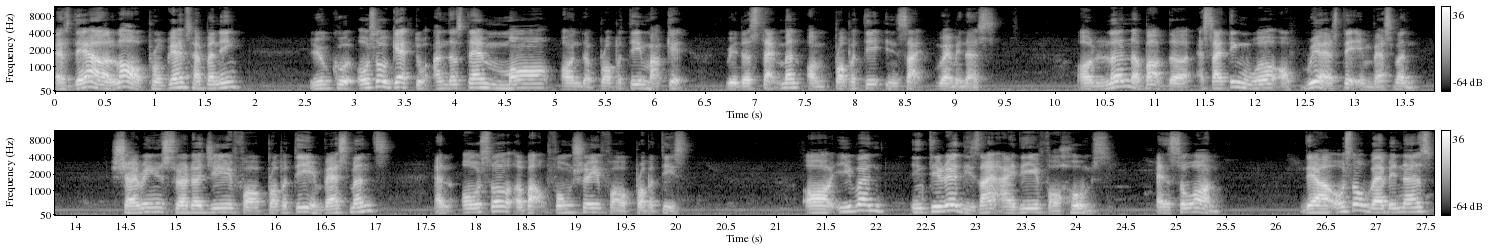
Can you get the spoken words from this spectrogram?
As there are a lot of programs happening, you could also get to understand more on the property market with the segment on Property Insight webinars, or learn about the exciting world of real estate investment, sharing strategy for property investments, and also about feng shui for properties, or even interior design idea for homes, and so on. There are also webinars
